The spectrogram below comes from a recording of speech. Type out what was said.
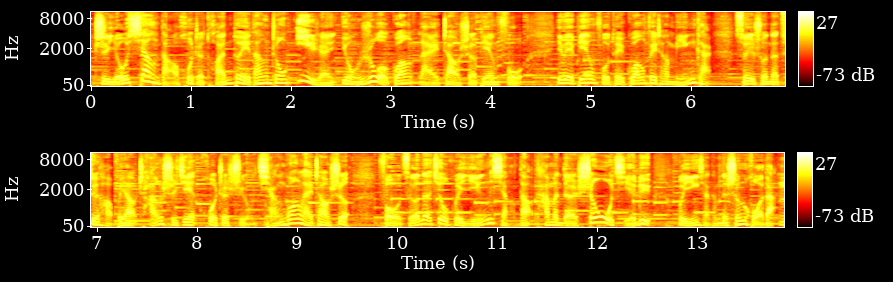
只由向导或者团队当中一人用弱光来照射蝙蝠，因为蝙蝠对光非常敏感，所以说呢，最好不要长时间或者使用强光来照射，否则呢，就会影响到它们的生物节律，会影响它们的生活的。嗯，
